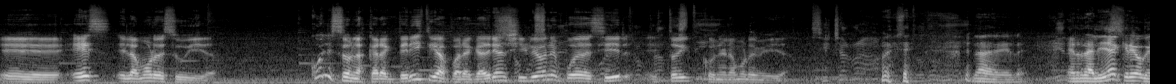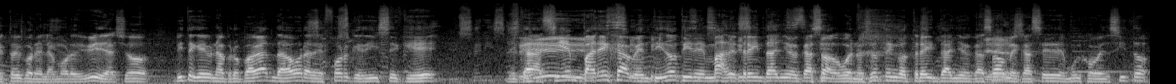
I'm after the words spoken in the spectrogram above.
eh, es el amor de su vida. ¿Cuáles son las características para que Adrián Giglione pueda decir estoy con el amor de mi vida? En realidad creo que estoy con el amor de mi vida. Yo, viste que hay una propaganda ahora de Ford que dice que de cada 100 parejas, 22 tienen más de 30 años de casado. Bueno, yo tengo 30 años de casado, me casé de muy jovencito.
